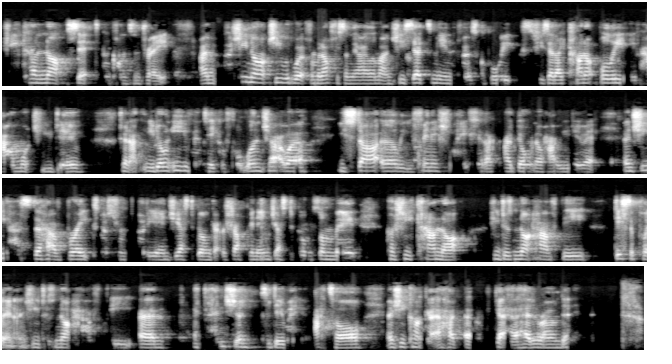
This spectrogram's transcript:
She cannot sit and concentrate. And she not she would work from an office on the Isle of Man. She said to me in the first couple of weeks, she said, I cannot believe how much you do. She went, you don't even take a full lunch hour you start early, you finish late. She said, I, I don't know how you do it. And she has to have breaks just from studying. She has to go and get her shopping in. She has to go and sunbathe because she cannot, she does not have the discipline and she does not have the um, attention to do it at all. And she can't get her head, uh, get her head around it.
